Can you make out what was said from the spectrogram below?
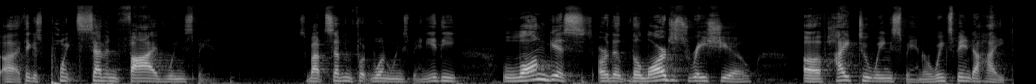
uh, I think it's 0.75 wingspan. It's about seven foot one wingspan. He had the longest or the, the largest ratio of height to wingspan or wingspan to height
